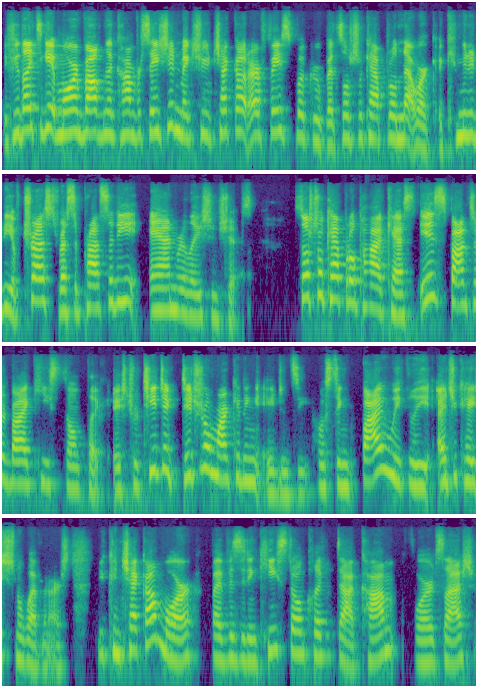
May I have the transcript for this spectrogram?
If you'd like to get more involved in the conversation, make sure you check out our Facebook group at Social Capital Network, a community of trust, reciprocity, and relationships. Social Capital Podcast is sponsored by Keystone Click, a strategic digital marketing agency hosting bi weekly educational webinars. You can check out more by visiting keystoneclick.com forward slash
